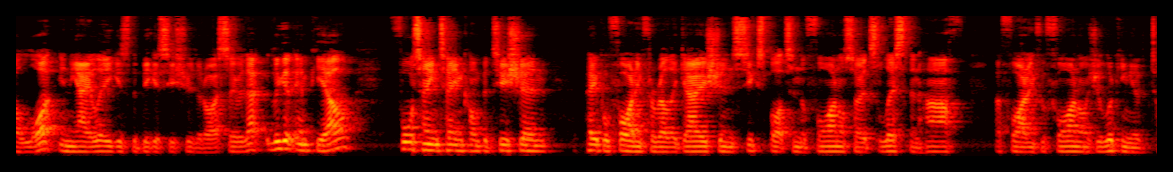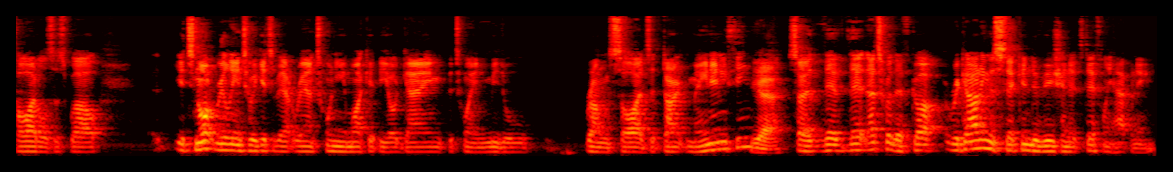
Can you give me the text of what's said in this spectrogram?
a lot in the A League is the biggest issue that I see with that. Look at NPL, 14 team competition, people fighting for relegation, six spots in the final, so it's less than half are fighting for finals. You're looking at titles as well. It's not really until it gets about round 20 you might get the odd game between middle rung sides that don't mean anything. yeah. So they're, they're, that's where they've got. Regarding the second division, it's definitely happening.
